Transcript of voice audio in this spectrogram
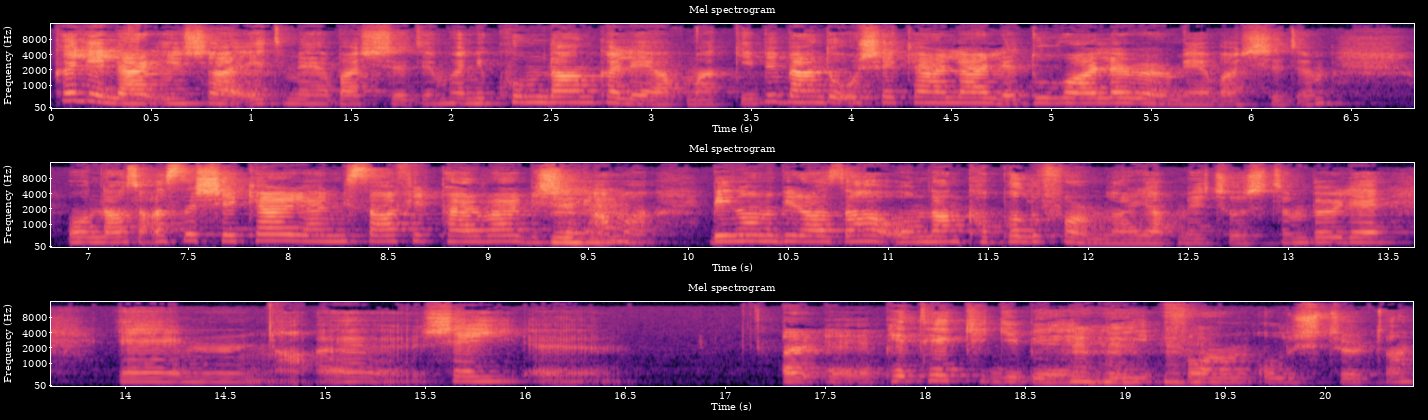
kaleler inşa etmeye başladım. Hani kumdan kale yapmak gibi. Ben de o şekerlerle duvarlar örmeye başladım. Ondan sonra aslında şeker yani misafirperver bir şey hı hı. ama ben onu biraz daha ondan kapalı formlar yapmaya çalıştım. Böyle e, e, şey e, petek gibi bir form oluşturdum.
